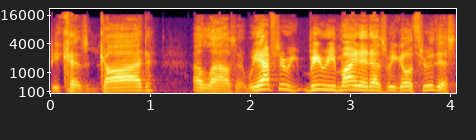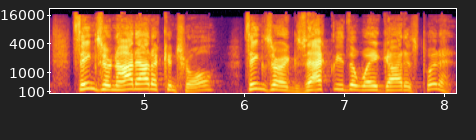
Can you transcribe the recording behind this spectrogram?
because God allows it. We have to be reminded as we go through this. Things are not out of control. Things are exactly the way God has put it.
